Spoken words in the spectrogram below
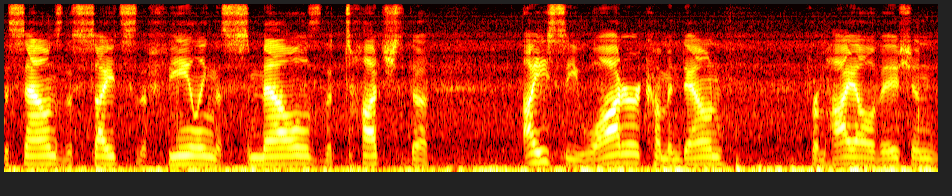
the sounds, the sights, the feeling, the smells, the touch, the icy water coming down from high elevation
